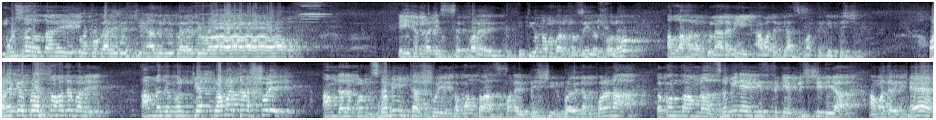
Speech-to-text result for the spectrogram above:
মুসলধারে উপকারী বৃষ্টি নাজিল করে দিব এই জন্য ইস্তেগফারের তৃতীয় নম্বর ফজিলত হলো আল্লাহ রাব্বুল আলামিন আমাদেরকে আসমান থেকে বৃষ্টি। অনেকের প্রশ্ন হতে পারে, আমরা যখন ক্ষেত কামার চাষ করে, আমরা যখন জমিন চাষ করি, তখন তো আসমানের বৃষ্টির প্রয়োজন পড়ে না তখন তো আমরা জমিনের নিচ থেকে বৃষ্টি দিয়া আমাদের ক্ষেত,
